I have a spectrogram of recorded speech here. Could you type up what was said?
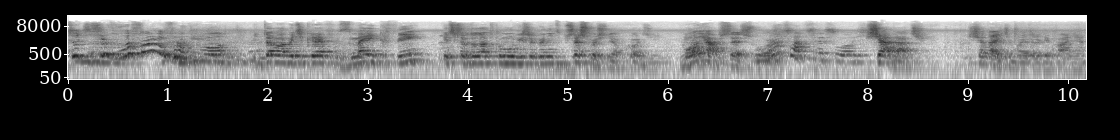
Co ci się z włosami zrobiło? I to ma być krew z mej krwi? Jeszcze w dodatku mówi, że go nic przeszłość nie obchodzi. Moja przeszłość. Nasza przyszłość. Siadać. Siadajcie, moje drogie panie.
